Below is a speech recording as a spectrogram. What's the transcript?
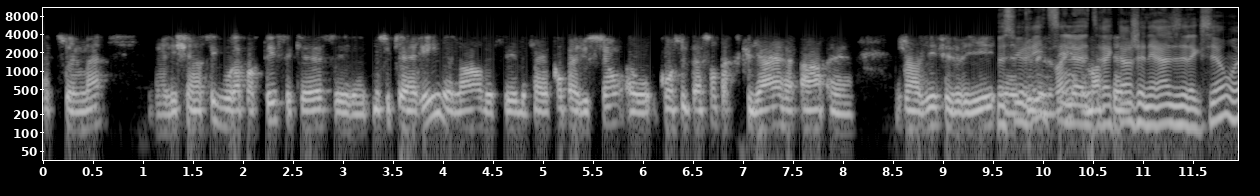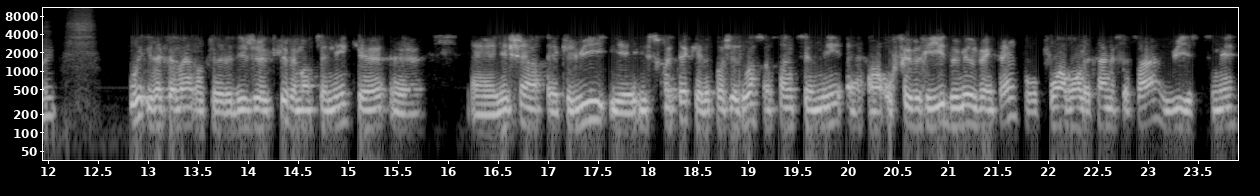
actuellement. Euh, l'échéancier que vous rapportez, c'est que c'est M. Pierre lors de, ses, de sa comparution aux consultations particulières en janvier, février. M. Reed, c'est le directeur général des élections, oui. Oui, exactement. Donc, le DGEQ avait mentionné que euh, euh, que lui, il, souhaitait que le projet de loi soit sanctionné euh, au février 2021 pour pouvoir avoir le temps nécessaire. Lui, il estimait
